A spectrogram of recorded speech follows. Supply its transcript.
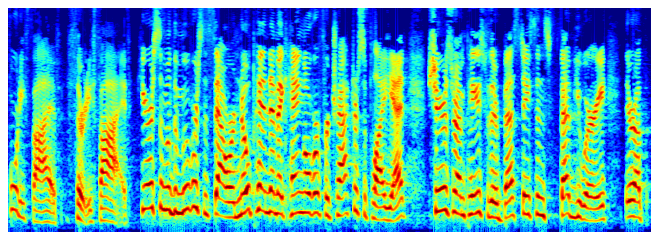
45.35. Here are some of the movers this hour. No pandemic hangover for Tractor Supply yet. Shares are on pace for their best day since February. They're up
